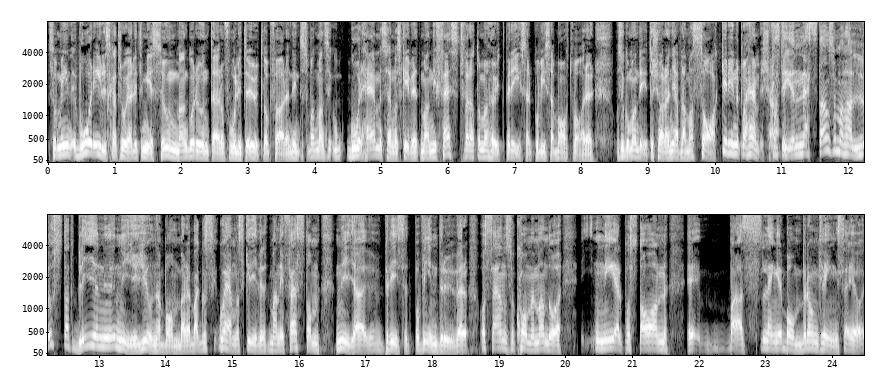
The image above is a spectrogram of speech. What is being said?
Så min, vår ilska tror jag är lite mer sund, man går runt där och får lite utlopp för den. Det är inte som att man går hem sen och skriver ett manifest för att de har höjt priser på vissa matvaror och så går man dit och kör en jävla massaker inne på Hemköp. Fast det är ju nästan som man har lust att bli en ny Junabombare. Bara gå, gå hem och skriver ett manifest om nya priset på vindruvor och sen så kommer man då ner på stan, eh, bara slänger bomber omkring sig. Och,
